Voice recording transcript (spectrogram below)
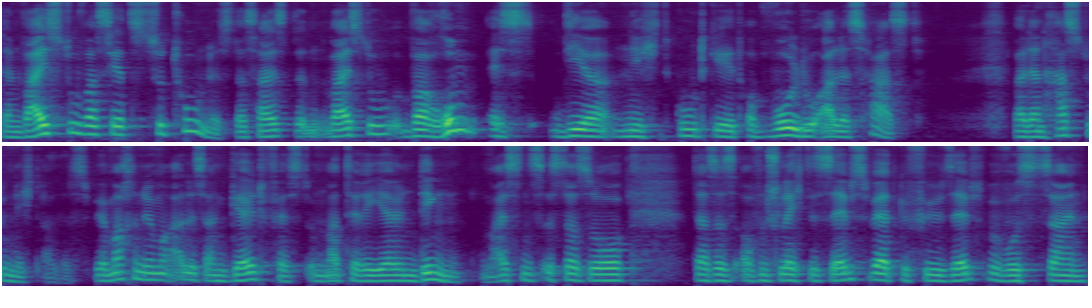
dann weißt du, was jetzt zu tun ist. Das heißt, dann weißt du, warum es dir nicht gut geht, obwohl du alles hast. Weil dann hast du nicht alles. Wir machen immer alles an Geld fest und materiellen Dingen. Meistens ist das so, dass es auf ein schlechtes Selbstwertgefühl, Selbstbewusstsein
